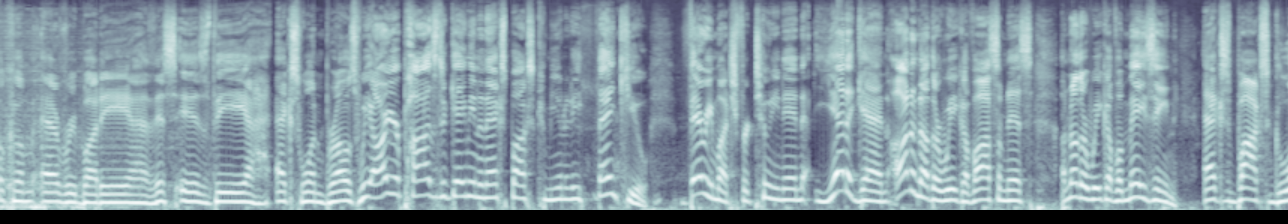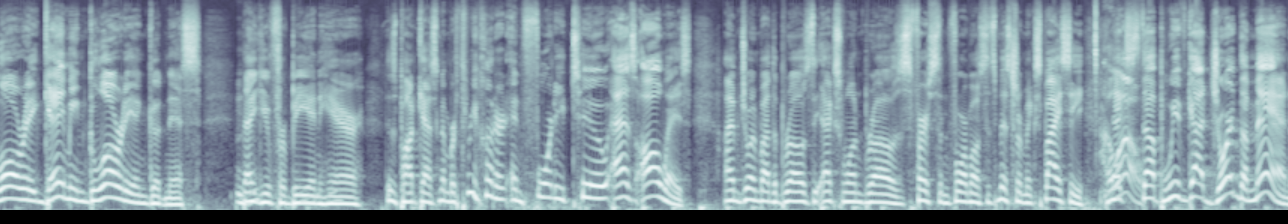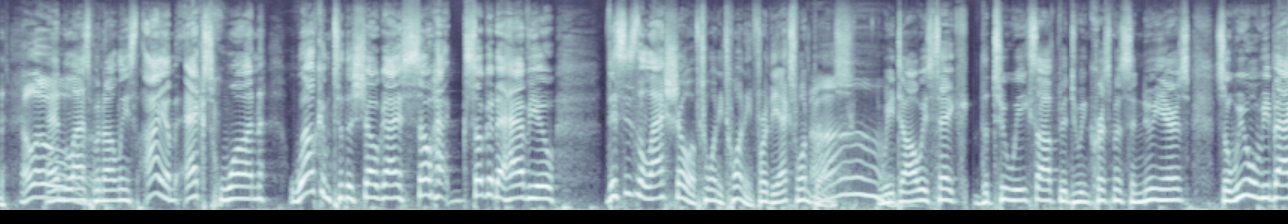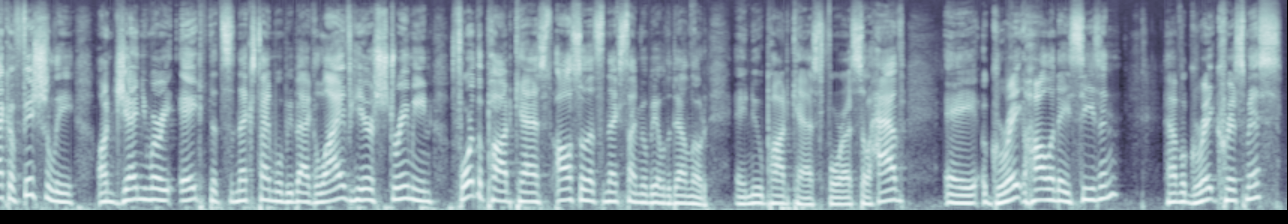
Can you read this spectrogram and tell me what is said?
Welcome, everybody. This is the X1 Bros. We are your positive gaming and Xbox community. Thank you very much for tuning in yet again on another week of awesomeness, another week of amazing Xbox glory, gaming glory, and goodness. Thank you for being here. This is podcast number 342. As always, I'm joined by the bros, the X1 Bros. First and foremost, it's Mr. McSpicy. Hello. Next up, we've got Jordan the Man. Hello. And last but not least, I am X1. Welcome to the show, guys. So ha- so good to have you. This is the last show of 2020 for the X1 Bros. Oh. We'd always take the two weeks off between Christmas and New Year's. So we will be back officially on January 8th. That's the next time we'll be back live here streaming for the podcast. Also, that's the next time you'll be able to download a new podcast for us. So have a great holiday season. Have a great Christmas.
